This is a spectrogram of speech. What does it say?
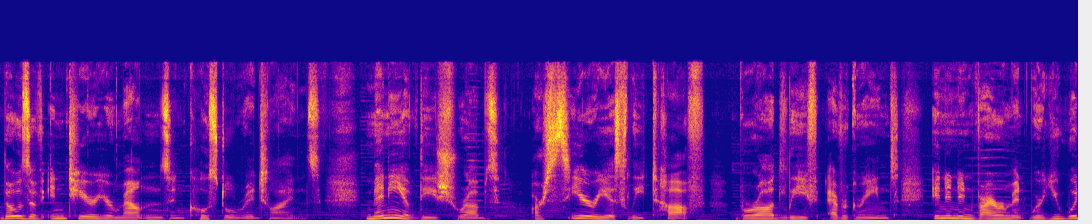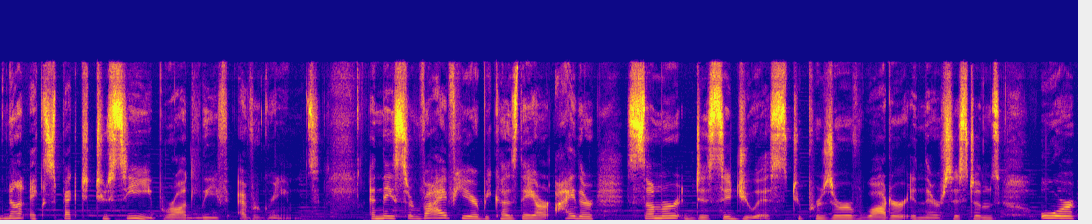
those of interior mountains and coastal ridgelines. Many of these shrubs are seriously tough broadleaf evergreens in an environment where you would not expect to see broadleaf evergreens. And they survive here because they are either summer deciduous to preserve water in their systems, or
